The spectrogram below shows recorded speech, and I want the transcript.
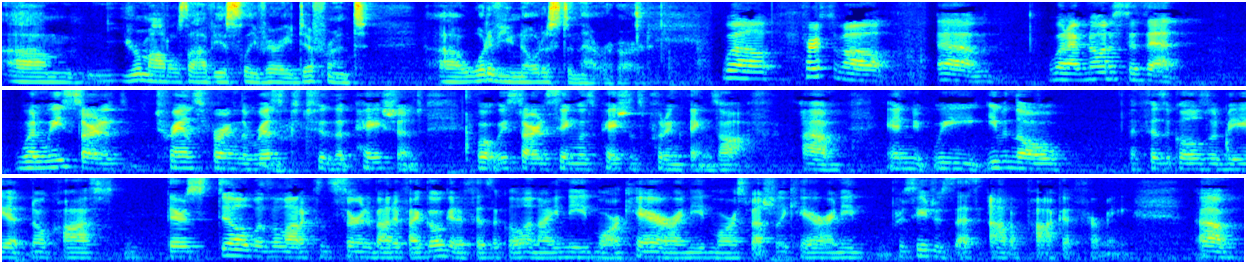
Um, your model is obviously very different. Uh, what have you noticed in that regard? Well, first of all, um, what I've noticed is that when we started transferring the risk to the patient, what we started seeing was patients putting things off. Um, and we, even though the physicals would be at no cost. There still was a lot of concern about if I go get a physical and I need more care, I need more specialty care, I need procedures, that's out of pocket for me. Um,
